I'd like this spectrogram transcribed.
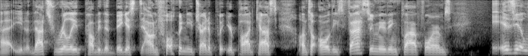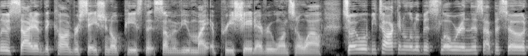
Uh, you know, that's really probably the biggest downfall when you try to put your podcast onto all these faster moving platforms is you lose sight of the conversational piece that some of you might appreciate every once in a while. So I will be talking a little bit slower in this episode.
